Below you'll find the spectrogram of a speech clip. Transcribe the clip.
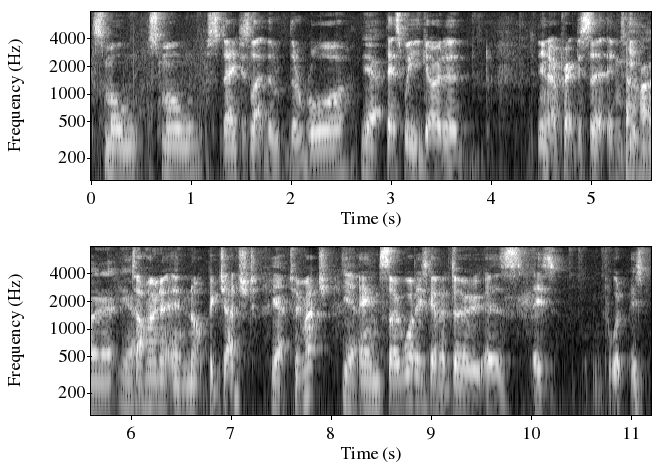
small small stages like the the raw. Yeah. That's where you go to, you know, practice it and to get, hone it. Yeah, to hone it and not be judged Yeah. too much. Yeah. And so what he's going to do is put, he's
